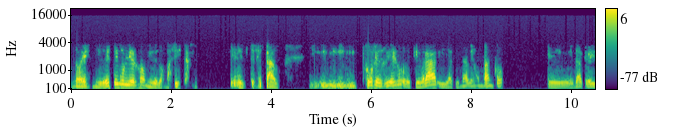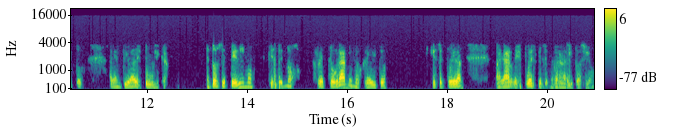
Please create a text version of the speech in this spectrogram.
no es ni de este gobierno ni de los masistas, es del, Estado. Y, corre el riesgo de quebrar y al final es un banco que da crédito a las entidades públicas. Entonces pedimos que se nos reprogramen los créditos, que se puedan pagar después que se mejore la situación.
